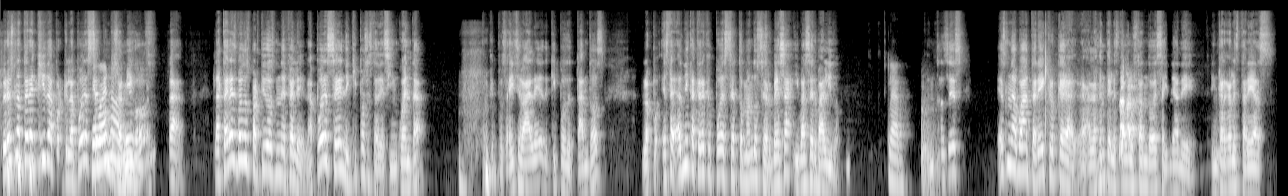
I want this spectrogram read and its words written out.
Pero es una tarea chida porque la puedes hacer con tus amigos. la tarea es ver los partidos de NFL. La puedes hacer en equipos hasta de 50 porque pues ahí se vale, de equipos de tantos. Esta es la única tarea que puedes hacer tomando cerveza y va a ser válido. Claro. Entonces, es una buena tarea y creo que a, la gente le está gustando esa idea de encargarles tareas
